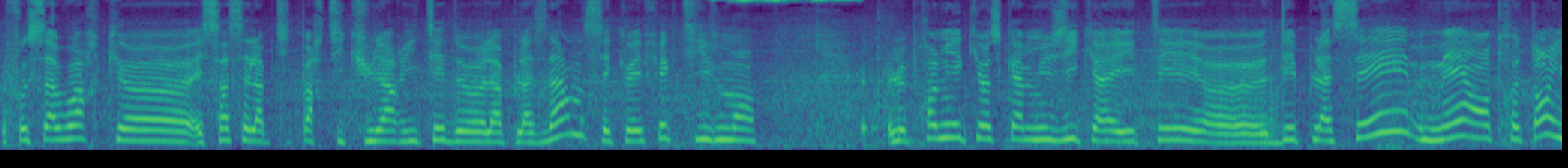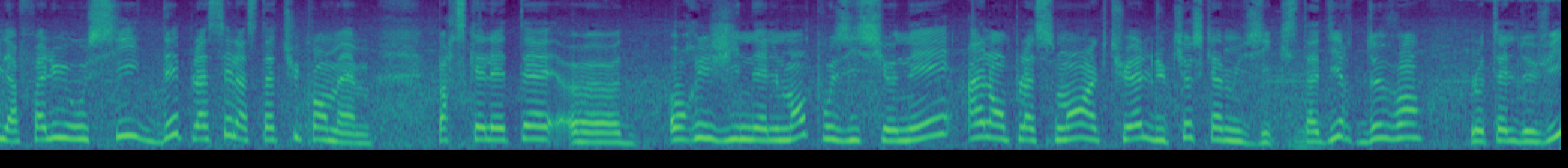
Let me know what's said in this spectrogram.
Il faut savoir que, et ça c'est la petite particularité de la place d'armes, c'est qu'effectivement, le premier kiosque à musique a été euh, déplacé, mais entre-temps, il a fallu aussi déplacer la statue quand même, parce qu'elle était euh, originellement positionnée à l'emplacement actuel du kiosque à musique, c'est-à-dire devant l'hôtel de ville.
